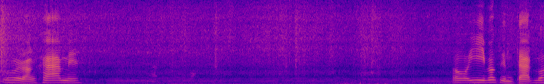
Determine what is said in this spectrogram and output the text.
โอ้หลังคาไหมเอาอีมาขึ้นตัดบ่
